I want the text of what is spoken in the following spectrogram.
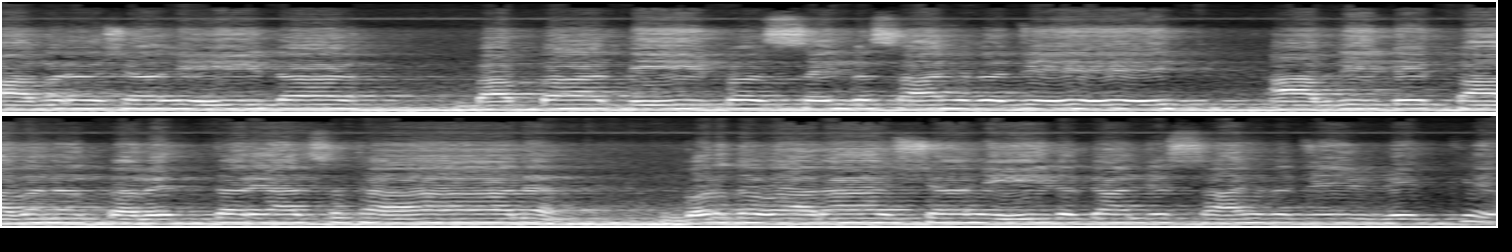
ਅਮਰ ਸ਼ਹੀਦ, ਬਾਬਾ ਦੀਪ ਸਿੰਘ ਸਾਹਿਬ ਜੀ। ਆਪ ਜੀ ਦੇ ਪਾਵਨ ਪਵਿੱਤਰ ਅਸਥਾਨ, ਗੁਰਦੁਆਰਾ ਸ਼ਹੀਦਗੰਜ ਸਾਹਿਬ ਜੀ ਵਿਖੇ।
